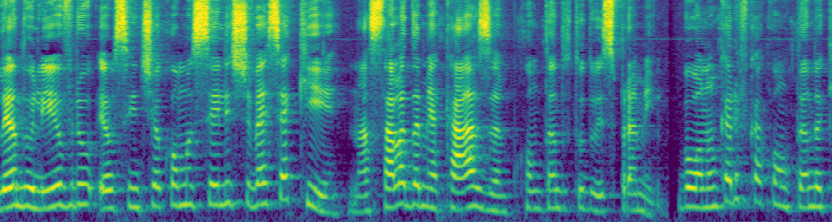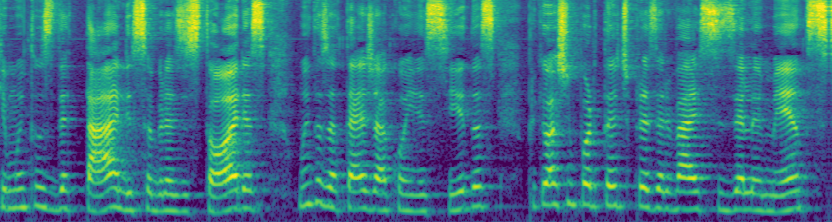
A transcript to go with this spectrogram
Lendo o livro, eu sentia como se ele estivesse aqui, na sala da minha casa, contando tudo isso para mim. Bom, não quero ficar contando aqui muitos detalhes sobre as histórias, muitas até já conhecidas, porque eu acho importante preservar esses elementos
